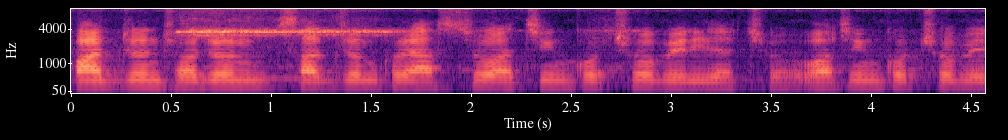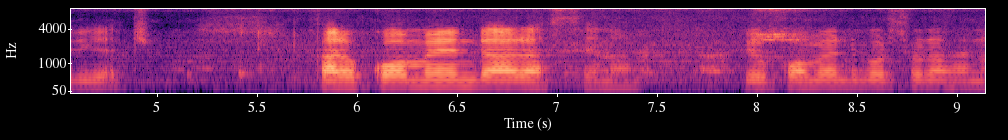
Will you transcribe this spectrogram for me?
পাঁচজন, ছজন, সাতজন করে আসছো ওয়াচিং করছ, বেরিয়ে যাচ্ছ ওয়াচিং করছ, বেরিয়ে যাচ্ছ। কারও কমেন্ট আর আসছে না। কেউ কমেন্ট করছ না কেন?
